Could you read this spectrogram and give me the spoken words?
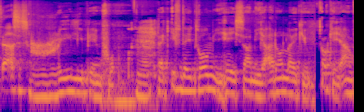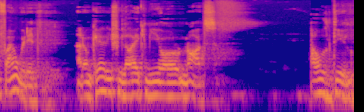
that is really painful. Yeah. Like if they told me, "Hey, Sami, I don't like you," okay, I'm fine with it. I don't care if you like me or not. I will deal.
